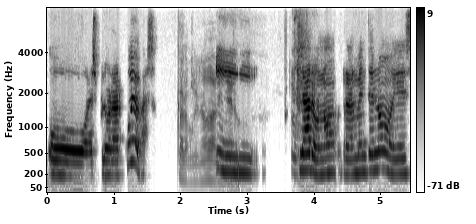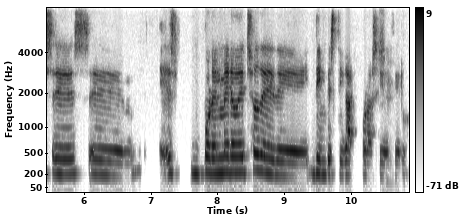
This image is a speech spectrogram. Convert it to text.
o a explorar cuevas. Claro, porque no da dinero. Y claro, no, realmente no, es, es, eh, es por el mero hecho de, de- de investigar, por así Sí. decirlo.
